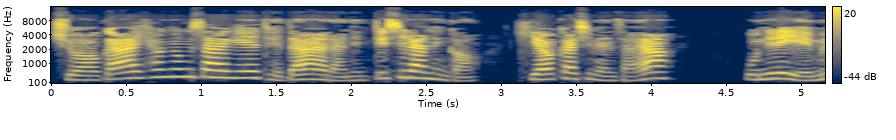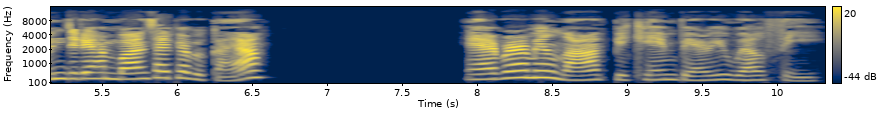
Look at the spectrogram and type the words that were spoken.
주어가 형용사하게 되다 라는 뜻이라는 거 기억하시면서요. 오늘의 예문들을 한번 살펴볼까요? Abram and Lot became very wealthy.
